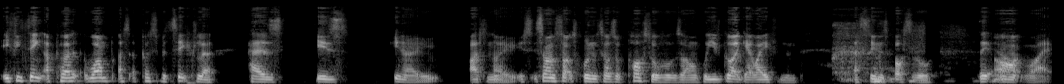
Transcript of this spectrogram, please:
if you think a per, one a person in particular has is you know I don't know if someone starts calling themselves apostle for example you've got to get away from them as soon as possible they aren't right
